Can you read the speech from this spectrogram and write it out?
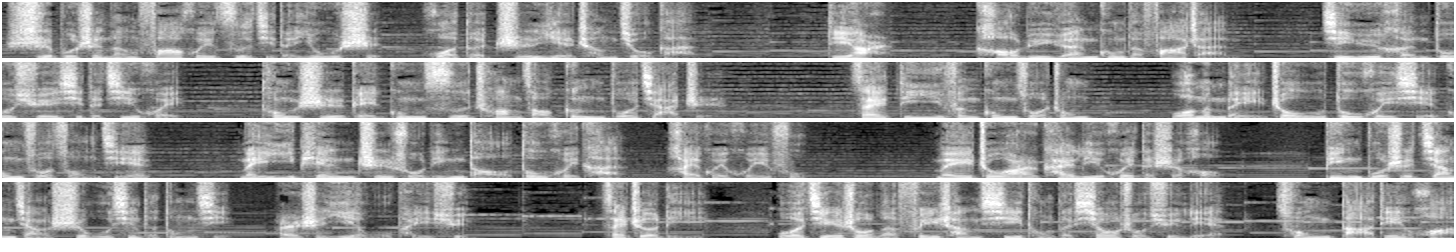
是不是能发挥自己的优势，获得职业成就感。第二，考虑员工的发展，给予很多学习的机会，同时给公司创造更多价值。在第一份工作中，我们每周都会写工作总结，每一篇直属领导都会看，还会回复。每周二开例会的时候，并不是讲讲事务性的东西，而是业务培训。在这里。我接受了非常系统的销售训练，从打电话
